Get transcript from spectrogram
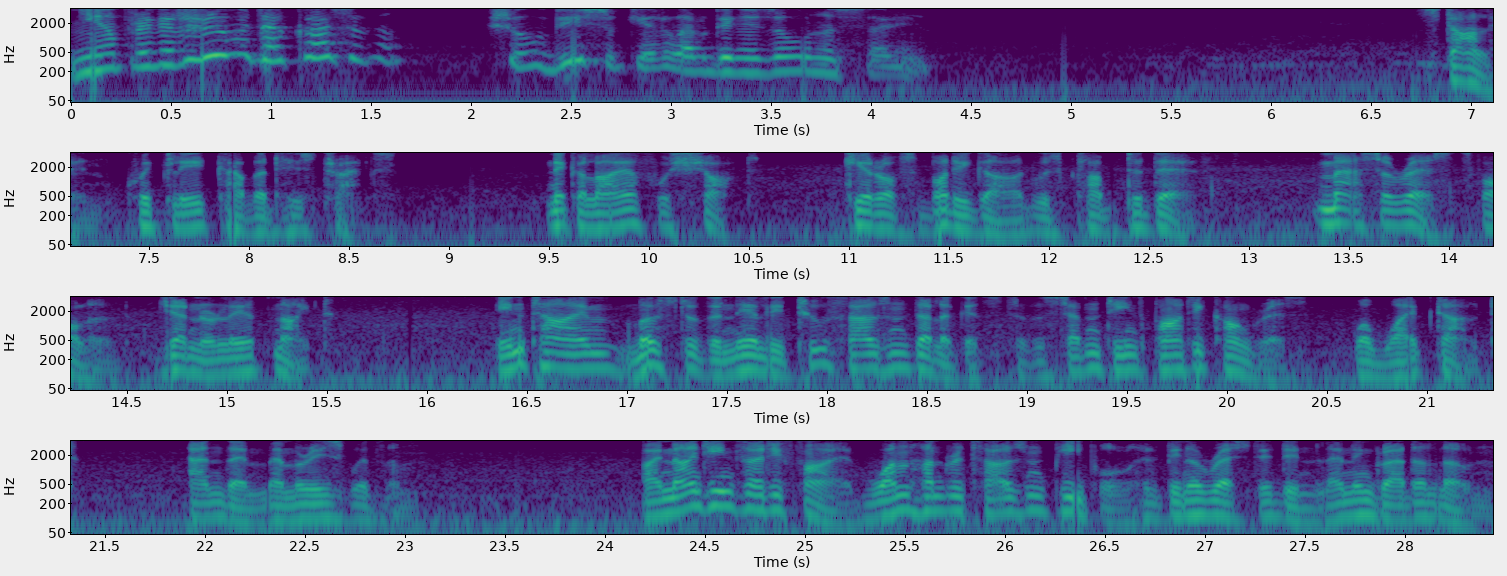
Неопровержимо доказано, что убийство Кирова организовано Сталином. Stalin quickly covered his tracks. Nikolaev was shot. Kirov's bodyguard was clubbed to death. Mass arrests followed, generally at night. In time, most of the nearly 2,000 delegates to the 17th Party Congress were wiped out, and their memories with them. By 1935, 100,000 people had been arrested in Leningrad alone.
